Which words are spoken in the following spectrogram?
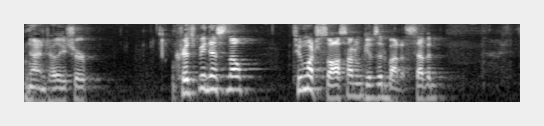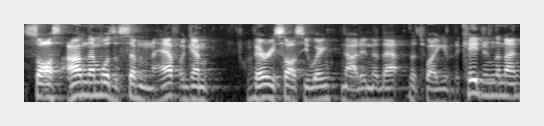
Not entirely sure. Crispiness though, too much sauce on them gives it about a seven. Sauce on them was a seven and a half. Again, very saucy wing. Not into that. That's why I give the Cajun the nine.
